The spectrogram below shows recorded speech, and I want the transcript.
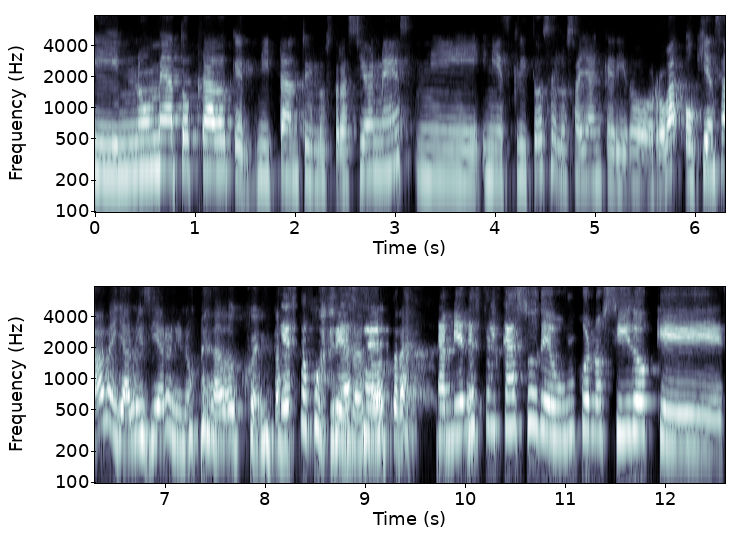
y no me ha tocado que ni tanto ilustraciones ni, ni escritos se los hayan querido robar. O quién sabe, ya lo hicieron y no me he dado cuenta. Esto podría ser. También está el caso de un conocido que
